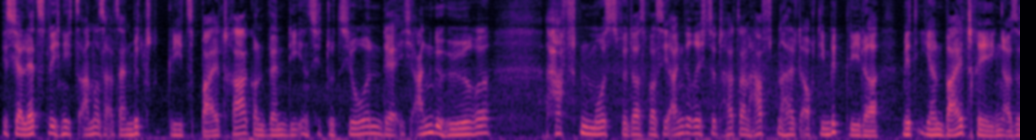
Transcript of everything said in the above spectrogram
ist ja letztlich nichts anderes als ein Mitgliedsbeitrag. Und wenn die Institution, der ich angehöre, haften muss für das, was sie angerichtet hat, dann haften halt auch die Mitglieder mit ihren Beiträgen. Also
